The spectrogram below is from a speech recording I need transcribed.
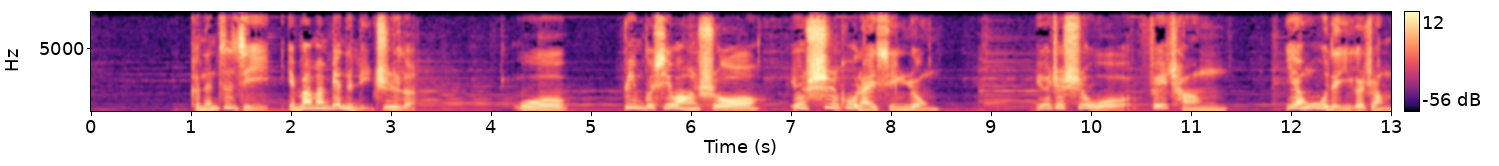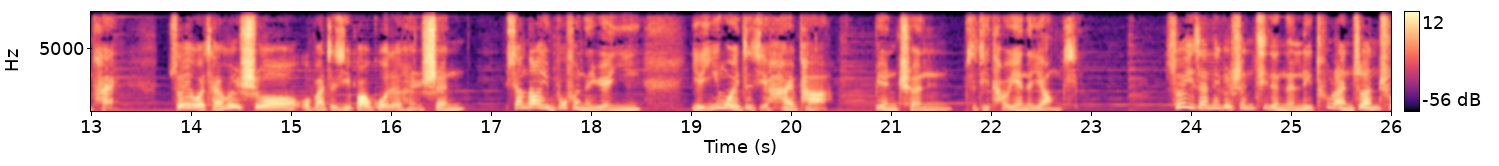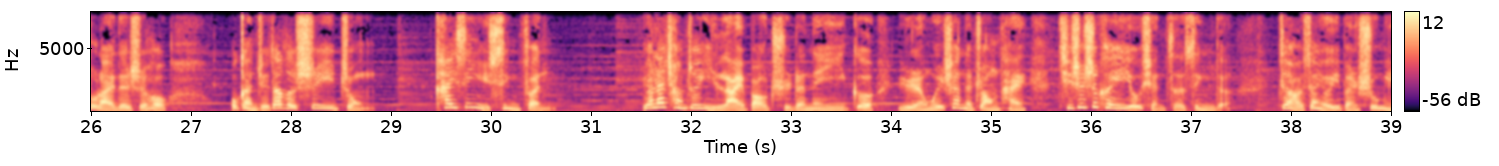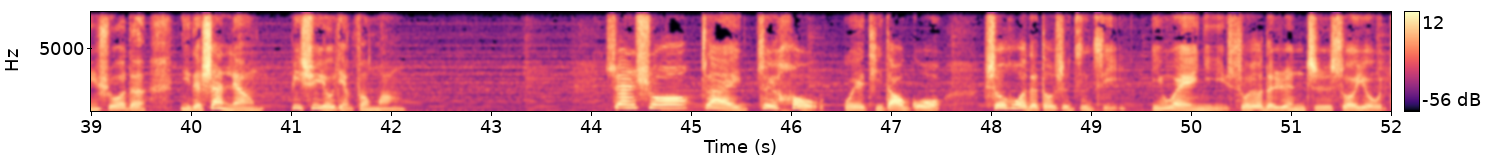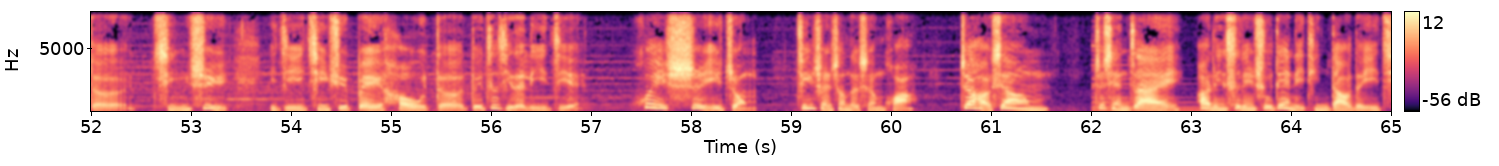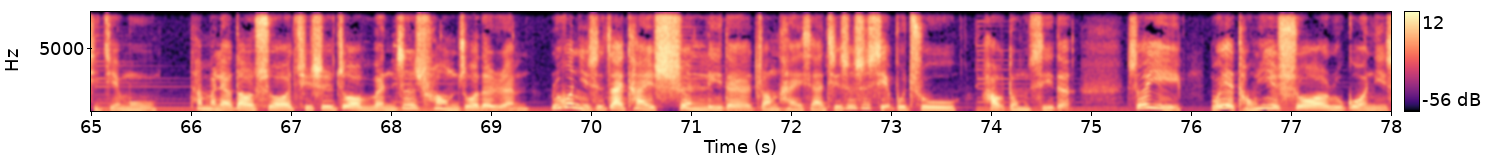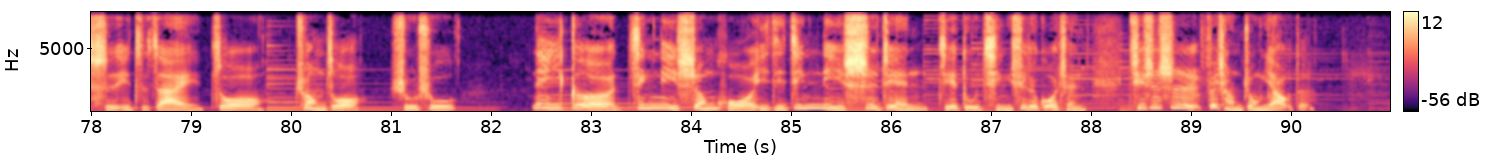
可能自己也慢慢变得理智了。我。并不希望说用事故来形容，因为这是我非常厌恶的一个状态，所以我才会说我把自己包裹得很深。相当一部分的原因，也因为自己害怕变成自己讨厌的样子，所以在那个生气的能力突然钻出来的时候，我感觉到的是一种开心与兴奋。原来长久以来保持的那一个与人为善的状态，其实是可以有选择性的。就好像有一本书名说的：“你的善良必须有点锋芒。”虽然说在最后我也提到过，收获的都是自己，因为你所有的认知、所有的情绪以及情绪背后的对自己的理解，会是一种精神上的升华。就好像之前在二零四零书店里听到的一期节目，他们聊到说，其实做文字创作的人，如果你是在太顺利的状态下，其实是写不出好东西的。所以我也同意说，如果你是一直在做创作、输出，那一个经历生活以及经历事件、解读情绪的过程，其实是非常重要的。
